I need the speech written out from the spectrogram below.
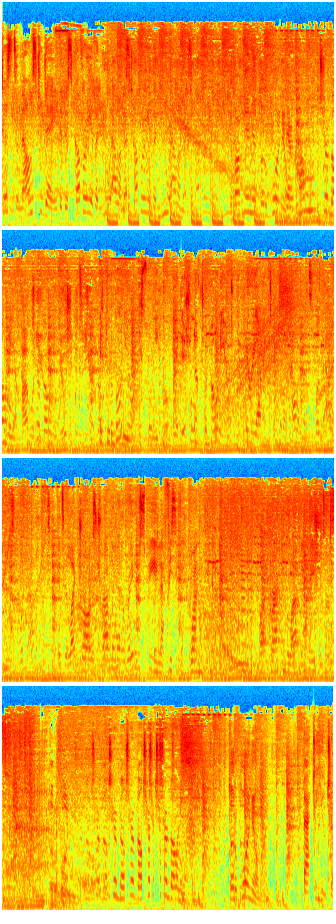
Scientists announced today the discovery of a new element. Discovery of a new element. Добавление турбониума They're calling it turbonium. Turbonium. El turbonio es único. The addition of turbonium to the periodic table of elements with elements with elements. Its electrons traveling at a rate of speed. En la física cuántica. But practical applications are still Turbonium. turbo turbo turbo tur- turbonium. турбониум Back to you, Joe.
